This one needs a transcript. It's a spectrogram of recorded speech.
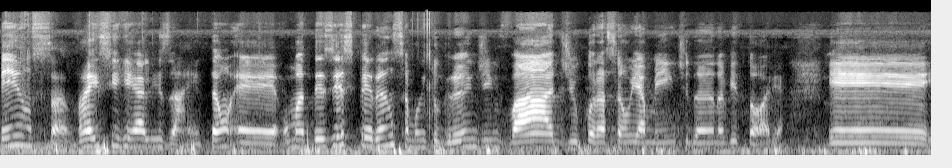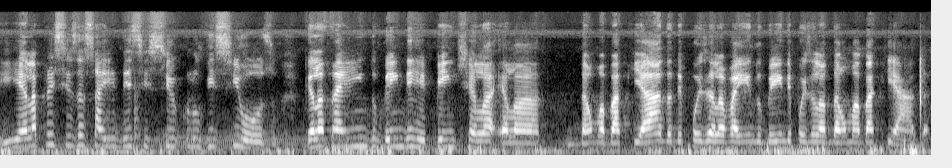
pensa vai se realizar. Então, é uma desesperança muito grande invade o coração e a mente da Ana Vitória. É, e ela precisa sair desse círculo vicioso, porque ela está indo bem, de repente ela, ela dá uma baqueada, depois ela vai indo bem, depois ela dá uma baqueada.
